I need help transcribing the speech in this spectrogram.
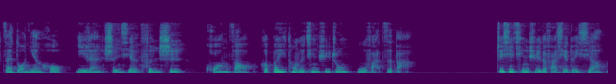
在多年后依然深陷愤世、狂躁和悲痛的情绪中无法自拔。这些情绪的发泄对象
